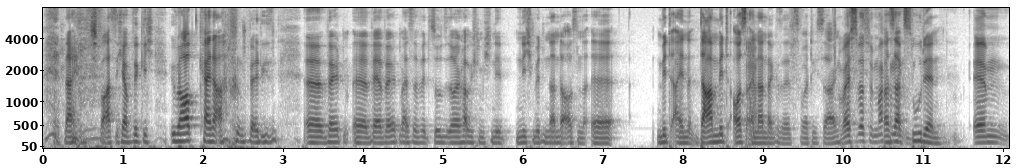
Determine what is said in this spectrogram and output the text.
Nein, Spaß. Ich habe wirklich überhaupt keine Ahnung, wer diesen äh, Welt, äh, wer Weltmeister wird. So habe ich mich ni- nicht miteinander auseinander, äh, mit ein, damit auseinandergesetzt, wollte ich sagen. Weißt du, was wir machen? Was sagst du denn? Ähm,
